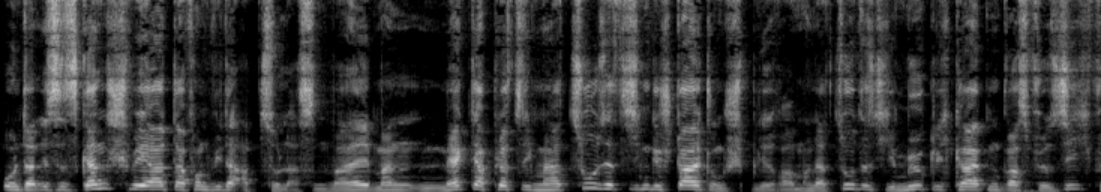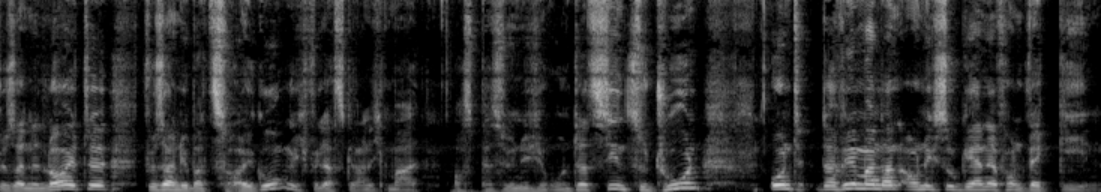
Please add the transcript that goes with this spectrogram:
und dann ist es ganz schwer, davon wieder abzulassen, weil man merkt ja plötzlich, man hat zusätzlichen Gestaltungsspielraum, man hat zusätzliche Möglichkeiten, was für sich, für seine Leute, für seine Überzeugung, ich will das gar nicht mal aufs Persönliche runterziehen, zu tun und da will man dann auch nicht so gerne von weggehen.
